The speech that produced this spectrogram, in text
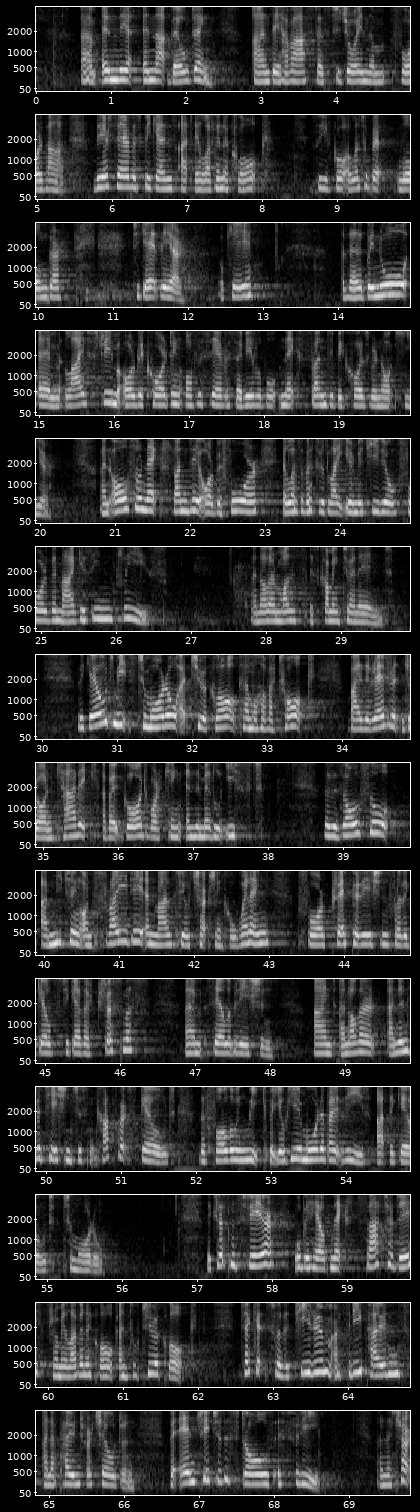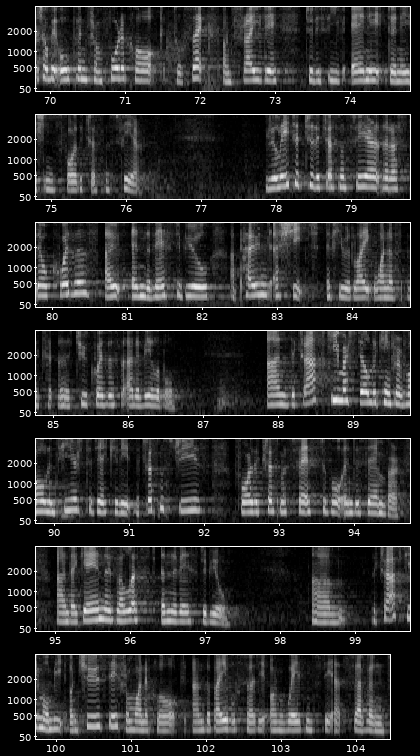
um, in, the, in that building and they have asked us to join them for that. Their service begins at 11 o'clock, so you've got a little bit longer to get there, okay? There'll be no um, live stream or recording of the service available next Sunday because we're not here. And also next Sunday or before, Elizabeth would like your material for the magazine, please. Another month is coming to an end. The Guild meets tomorrow at two o'clock and we'll have a talk by the Reverend John Carrick about God working in the Middle East. There is also a meeting on Friday in Mansfield Church in Kilwinning for preparation for the Guilds Together Christmas um, celebration and another an invitation to St Cuthbert's Guild the following week, but you'll hear more about these at the Guild tomorrow. The Christmas fair will be held next Saturday from 11 o'clock until 2 o'clock. Tickets for the tea room are £3 and a pound for children, but entry to the stalls is free. And the church will be open from 4 o'clock till 6 on Friday to receive any donations for the Christmas fair. Related to the Christmas fair, there are still quizzes out in the vestibule, a pound a sheet if you would like one of the, the two quizzes that are available. And the craft team are still looking for volunteers to decorate the Christmas trees for the Christmas festival in December. And again, there's a list in the vestibule. Um, the craft team will meet on Tuesday from one o'clock and the Bible study on Wednesday at seven.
